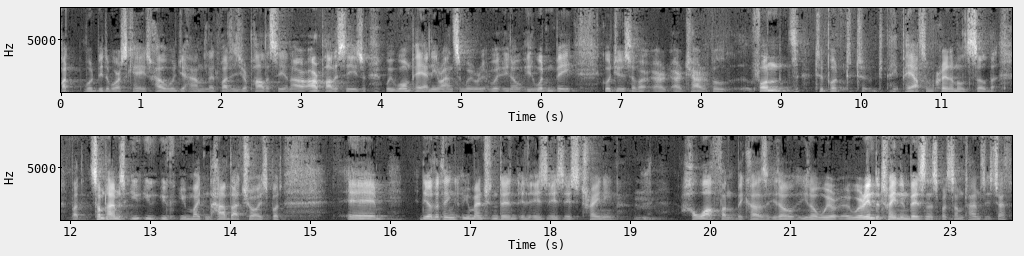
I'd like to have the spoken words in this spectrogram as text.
what would be the worst case? How would you handle it? What is your policy? And our, our policy is we won't pay any ransom. We, we, you know, it wouldn't be good use of our, our, our charitable funds to put to, to, pay off some criminals. So, but, but sometimes you, you, you mightn't have that choice. But um, the other thing you mentioned is is, is training. Mm. How often? Because you know you know we're we're in the training business, but sometimes it's just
